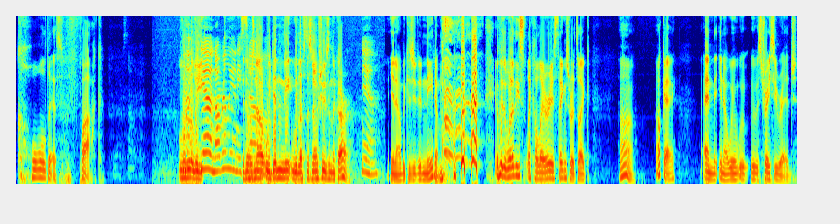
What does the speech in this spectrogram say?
cold as fuck. Literally, Not- yeah, not really any. there was no. We didn't need. We left the snowshoes in the car. Yeah. you know, because you didn't need them. it was one of these like hilarious things where it's like, oh, okay, and you know, we, we, it was Tracy Ridge.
